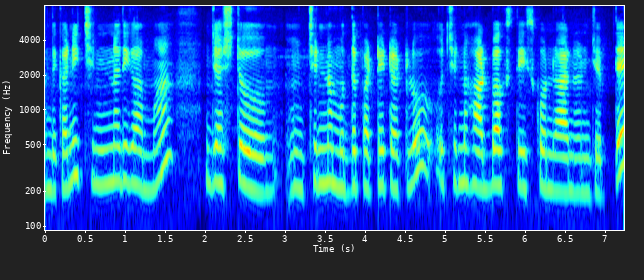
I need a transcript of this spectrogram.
అందుకని చిన్నదిగా అమ్మ జస్ట్ చిన్న ముద్ద పట్టేటట్లు చిన్న హాట్ బాక్స్ తీసుకొని రానని చెప్తే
